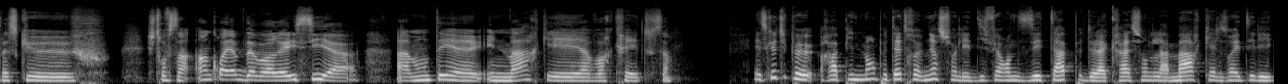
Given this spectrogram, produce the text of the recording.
Parce que je trouve ça incroyable d'avoir réussi à, à monter euh, une marque et avoir créé tout ça. Est-ce que tu peux rapidement peut-être revenir sur les différentes étapes de la création de la marque? Quels ont été les,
